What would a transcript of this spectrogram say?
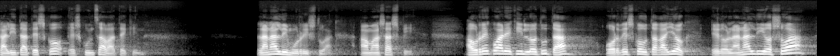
kalitatezko hezkuntza batekin. Lanaldi murriztuak, amazazpi. Aurrekoarekin lotuta, ordezko hautagaiok edo lanaldi osoa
